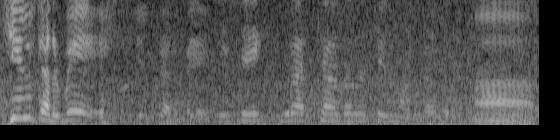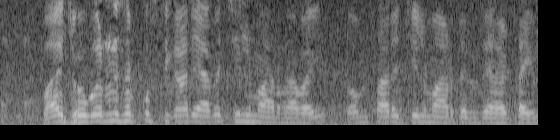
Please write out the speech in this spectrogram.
चिल कर बे। ये शेक पूरा अच्छा होता तो फिर हाँ। भाई जोकर ने सबको सिखा दिया यहाँ पे चिल मारना भाई। तो हम सारे चिल मारते रहते हैं हर टाइम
